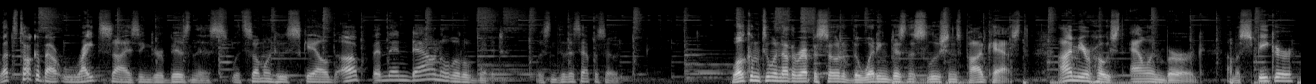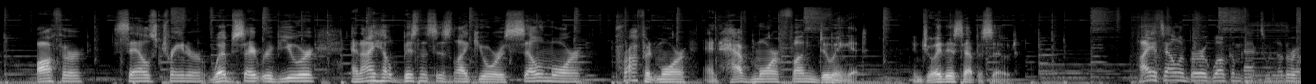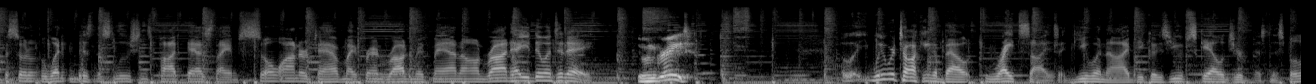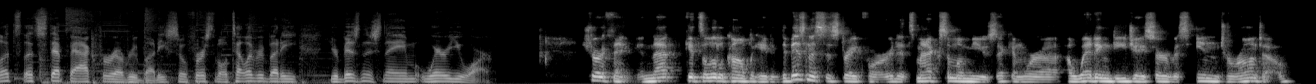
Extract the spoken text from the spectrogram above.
Let's talk about right sizing your business with someone who's scaled up and then down a little bit. Listen to this episode. Welcome to another episode of the Wedding Business Solutions Podcast. I'm your host, Alan Berg. I'm a speaker, author, sales trainer, website reviewer, and I help businesses like yours sell more, profit more, and have more fun doing it. Enjoy this episode. Hi, it's Alan Berg. Welcome back to another episode of the Wedding Business Solutions podcast. I am so honored to have my friend Rod McMahon on. Rod, how you doing today? Doing great. We were talking about right sizing, you and I, because you've scaled your business. But let's let's step back for everybody. So first of all, tell everybody your business name, where you are. Sure thing. And that gets a little complicated. The business is straightforward. It's Maximum Music, and we're a, a wedding DJ service in Toronto.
